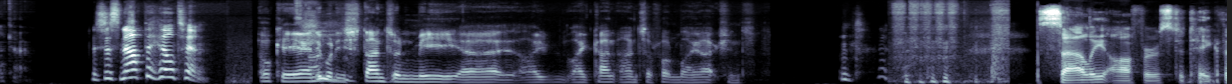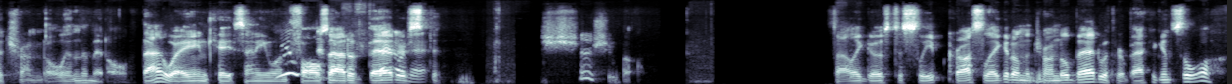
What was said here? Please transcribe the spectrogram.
okay. This is not the Hilton. Okay, anybody stands on me, uh, I I can't answer for my actions. Sally offers to take the trundle in the middle. That way, in case anyone You'll falls out of bed or st- sure she will. Sally goes to sleep cross-legged on the trundle bed with her back against the wall.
